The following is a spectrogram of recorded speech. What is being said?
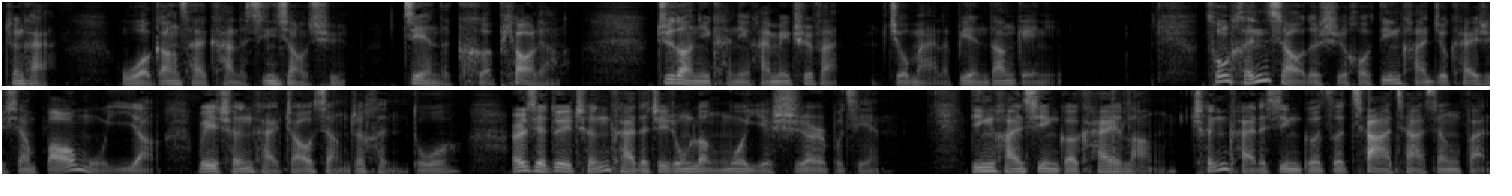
陈凯，我刚才看了新校区，建的可漂亮了，知道你肯定还没吃饭，就买了便当给你。从很小的时候，丁涵就开始像保姆一样为陈凯着想着很多，而且对陈凯的这种冷漠也视而不见。丁涵性格开朗，陈凯的性格则恰恰相反，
